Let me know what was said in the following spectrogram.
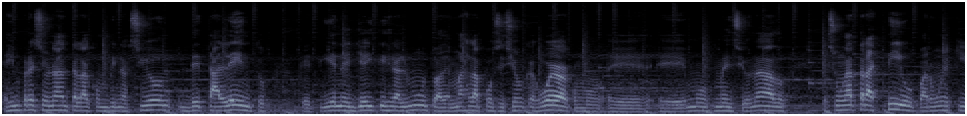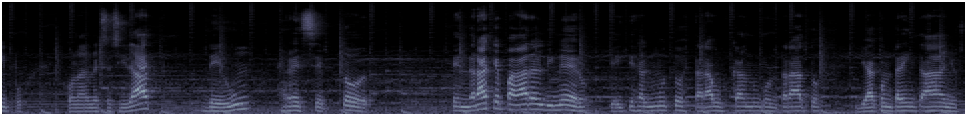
Es impresionante la combinación de talento que tiene JT Real Muto, además la posición que juega, como eh, eh, hemos mencionado, es un atractivo para un equipo con la necesidad de un receptor. Tendrá que pagar el dinero, JT Real Muto estará buscando un contrato ya con 30 años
